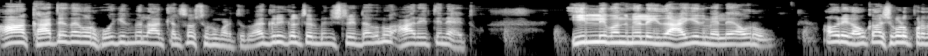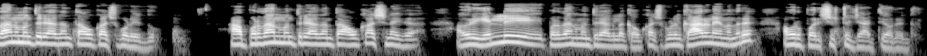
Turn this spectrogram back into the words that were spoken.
ಆ ಖಾತೆದಾಗ ಅವ್ರು ಹೋಗಿದ ಮೇಲೆ ಆ ಕೆಲಸ ಶುರು ಮಾಡ್ತಿದ್ರು. ಅಗ್ರಿಕಲ್ಚರ್ ಮಿನಿಸ್ಟ್ರಿ ಇದ್ದಾಗೂ ಆ ರೀತಿಯೇ ಆಯಿತು. ಇಲ್ಲಿ ಬಂದ ಮೇಲೆ ಇದು ಆಗಿದ ಮೇಲೆ ಅವರು, ಅವರಿಗೆ ಅವಕಾಶಗಳು, ಪ್ರಧಾನಮಂತ್ರಿ ಆಗಂಥ ಅವಕಾಶಗಳು ಇದ್ದವು ಆ ಪ್ರಧಾನಮಂತ್ರಿ ಆಗೋಂಥ ಅವಕಾಶನಾಗ ಅವ್ರಿಗೆ ಎಲ್ಲಿ ಪ್ರಧಾನಮಂತ್ರಿ ಆಗ್ಲಿಕ್ಕೆ ಅವಕಾಶಗಳಿಲ್ಲ ಕಾರಣ ಏನಂದರೆ, ಅವರು ಪರಿಶಿಷ್ಟ ಜಾತಿಯವರಿದ್ದರು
